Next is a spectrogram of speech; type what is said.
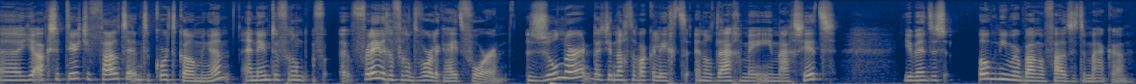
Uh, je accepteert je fouten en tekortkomingen en neemt er uh, volledige verantwoordelijkheid voor. Zonder dat je nachten wakker ligt en nog dagen mee in je maag zit. Je bent dus ook niet meer bang om fouten te maken.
